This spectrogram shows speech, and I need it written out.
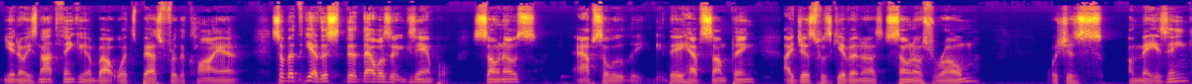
you know, he's not thinking about what's best for the client. So, but yeah, this, that, that was an example. Sonos, absolutely. They have something. I just was given a Sonos Roam, which is amazing.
